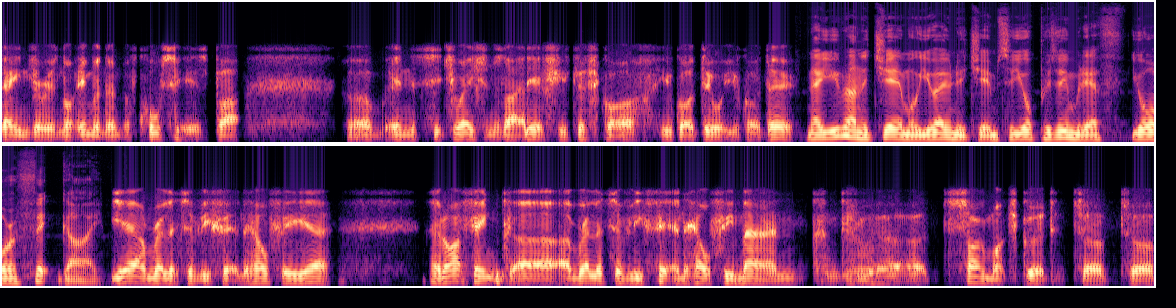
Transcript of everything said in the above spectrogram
danger is not imminent. Of course it is, but uh, in situations like this, you've just got to you've got to do what you've got to do. Now, you run a gym or you own a gym, so you're presumably a f- you're a fit guy. Yeah, I'm relatively fit and healthy. Yeah, and I think uh, a relatively fit and healthy man can do uh, so much good to to a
